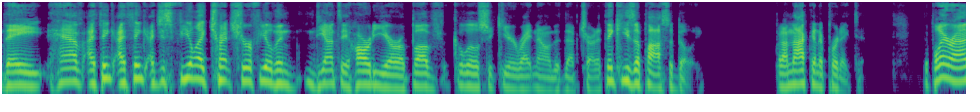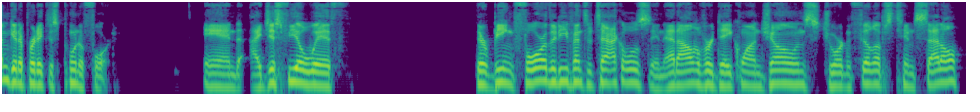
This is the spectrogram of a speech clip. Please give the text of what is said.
they have, I think, I think, I just feel like Trent Sherfield and Deonte Harty are above Khalil Shakir right now in the depth chart. I think he's a possibility, but I'm not going to predict him. The player I'm going to predict is Poona Ford. And I just feel with there being four of the defensive tackles in Ed Oliver, Daquan Jones, Jordan Phillips, Tim Settle.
